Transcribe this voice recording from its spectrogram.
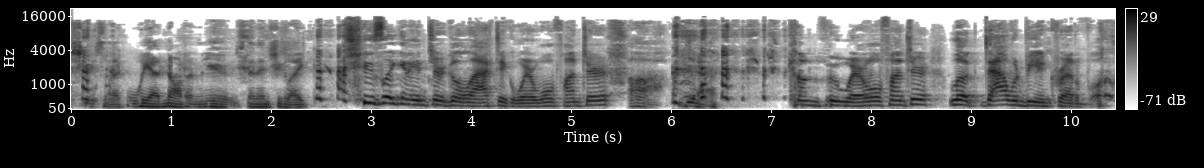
She's like, "We are not amused," and then she like, she's like an intergalactic werewolf hunter. Oh, yeah, kung fu werewolf hunter. Look, that would be incredible.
